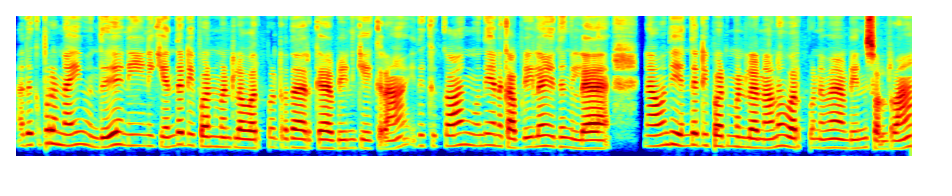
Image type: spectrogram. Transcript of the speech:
அதுக்கப்புறம் நை வந்து நீ இன்னைக்கு எந்த டிபார்ட்மெண்ட்டில் ஒர்க் பண்ணுறதா இருக்க? அப்படின்னு கேட்குறான் இதுக்கு காங் வந்து எனக்கு அப்படிலாம் எதுவும் இல்லை. நான் வந்து எந்த டிபார்ட்மெண்ட்லனாலும் ஒர்க் பண்ணுவேன் அப்படின்னு சொல்கிறான்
